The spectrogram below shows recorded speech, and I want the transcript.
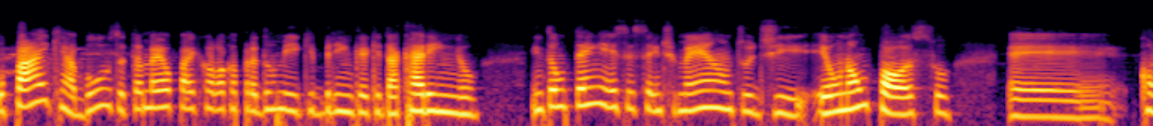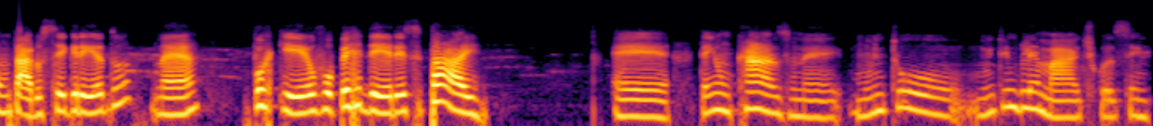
o pai que abusa também é o pai que coloca para dormir, que brinca, que dá carinho. Então, tem esse sentimento de eu não posso é, contar o segredo, né? Porque eu vou perder esse pai. É, tem um caso, né, muito, muito emblemático, assim,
